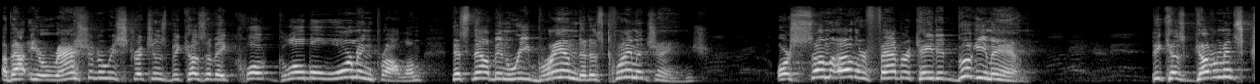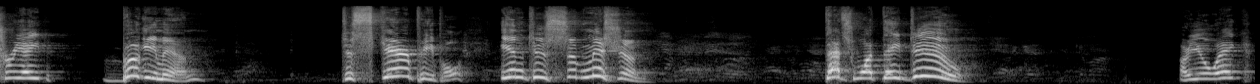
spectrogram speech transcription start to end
about irrational restrictions because of a quote global warming problem that's now been rebranded as climate change or some other fabricated boogeyman. Because governments create boogeymen to scare people into submission. That's what they do. Are you awake?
